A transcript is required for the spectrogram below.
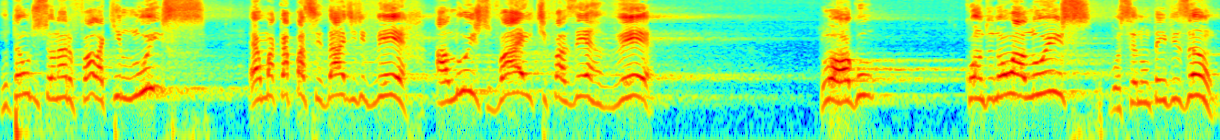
Então o dicionário fala que luz é uma capacidade de ver. A luz vai te fazer ver. Logo, quando não há luz, você não tem visão.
